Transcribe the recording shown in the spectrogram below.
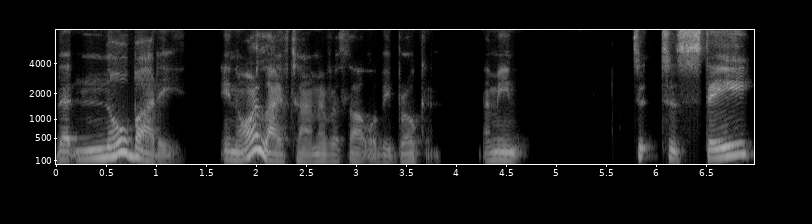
that nobody in our lifetime ever thought would be broken. I mean, to to stay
